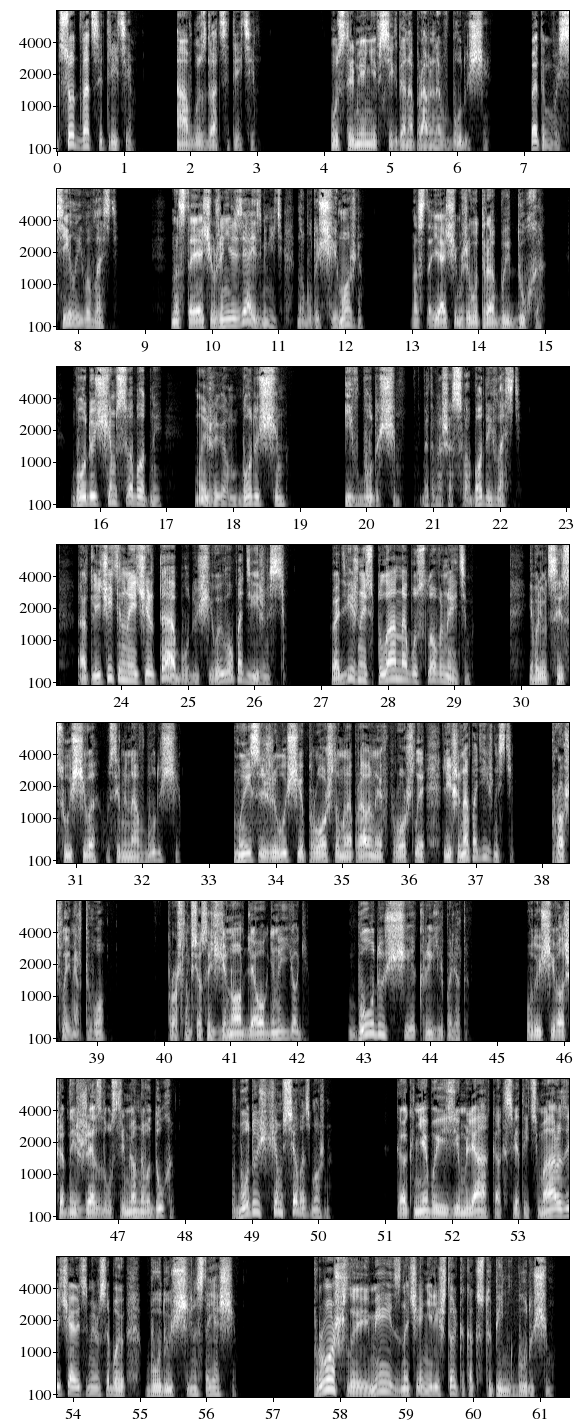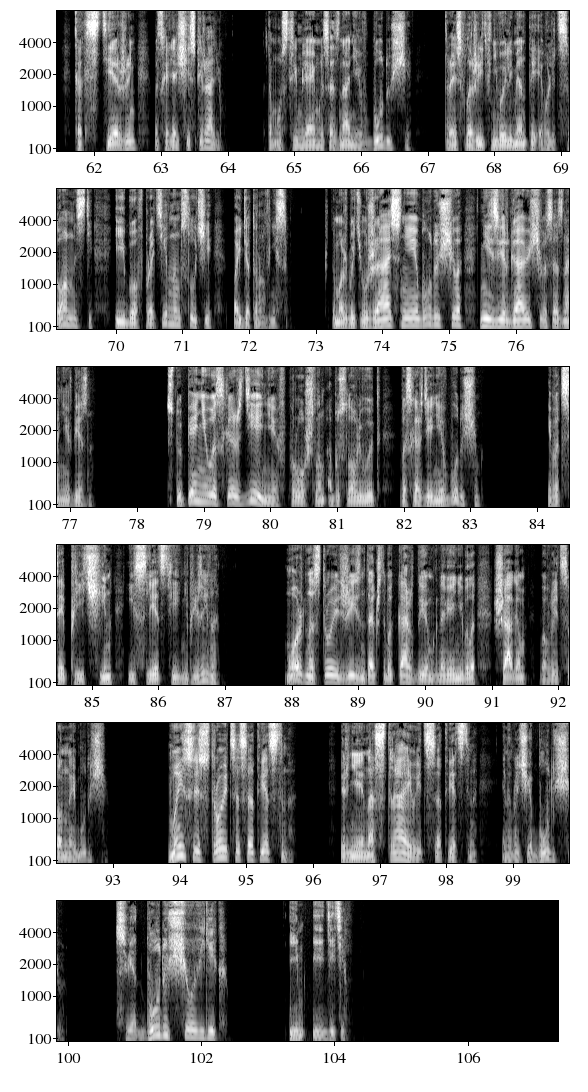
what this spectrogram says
523. Август 23. Устремление всегда направлено в будущее. В этом его сила и его власть. Настоящее уже нельзя изменить, но будущее можно. Настоящим живут рабы духа, будущим свободные. Мы живем будущим и в будущем. В этом наша свобода и власть. Отличительная черта будущего — его подвижность. Подвижность плана обусловлена этим. Эволюция сущего устремлена в будущее. Мысль, живущая прошлым и направленная в прошлое, лишена подвижности. Прошлое мертво. В прошлом все сожжено для огненной йоги. Будущее — крылья полета. Будущее — волшебный жезл устремленного духа. В будущем все возможно. Как небо и земля, как свет и тьма различаются между собой, будущее и настоящее. Прошлое имеет значение лишь только как ступень к будущему как стержень восходящей спирали. Потому устремляем мы сознание в будущее, стараясь вложить в него элементы эволюционности, ибо в противном случае пойдет оно вниз. Что может быть ужаснее будущего, не извергающего сознание в бездну? Ступени восхождения в прошлом обусловливают восхождение в будущем, ибо цепь причин и следствий непрерывна. Можно строить жизнь так, чтобы каждое ее мгновение было шагом в эволюционное будущее. Мысль строится соответственно, вернее, настраивается соответственно и на плече будущего. Свет будущего велик. Им и идите.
